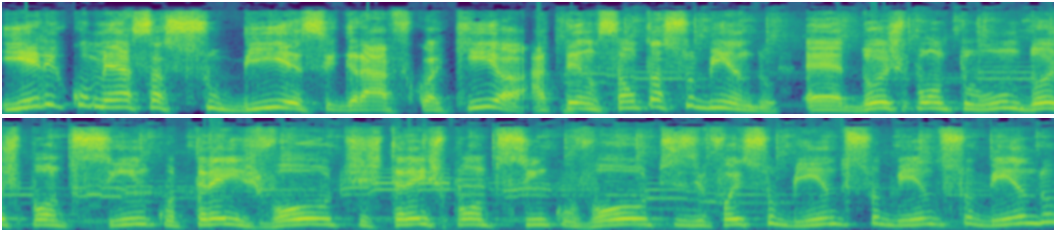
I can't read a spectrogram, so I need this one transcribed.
E ele começa a subir esse gráfico aqui, ó, a tensão tá subindo. É 2.1, 2.5, 3 volts, 3.5 volts e foi subindo, subindo, subindo.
